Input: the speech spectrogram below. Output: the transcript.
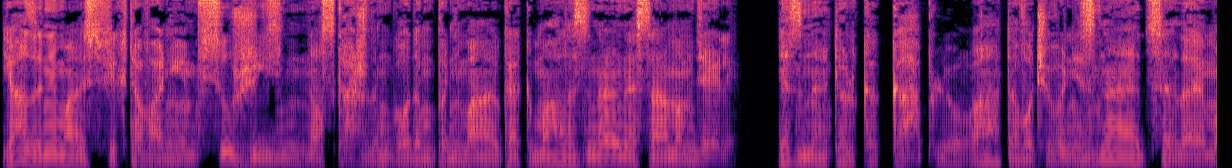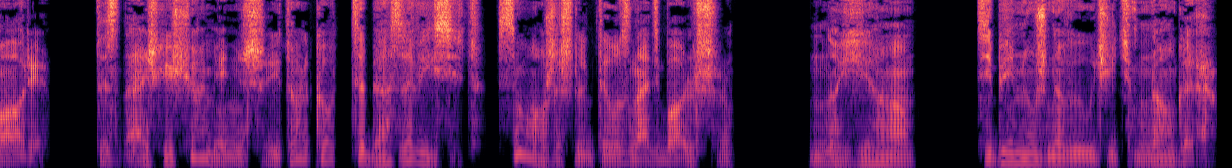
«Я занимаюсь фехтованием всю жизнь, но с каждым годом понимаю, как мало знаю на самом деле. Я знаю только каплю, а того, чего не знаю, целое море. Ты знаешь еще меньше, и только от тебя зависит, сможешь ли ты узнать больше. Но я... Тебе нужно выучить многое.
